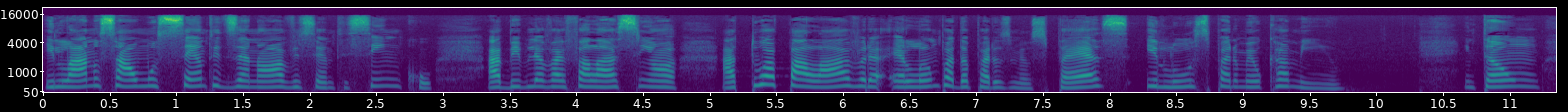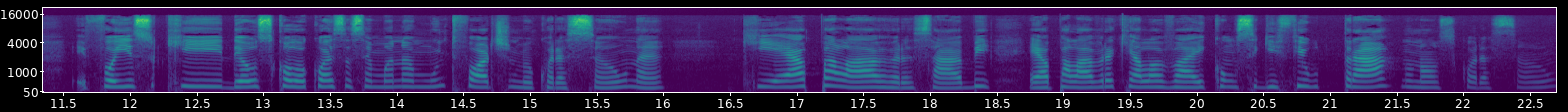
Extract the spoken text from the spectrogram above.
E lá no Salmo 119, 105, a Bíblia vai falar assim, ó: "A tua palavra é lâmpada para os meus pés e luz para o meu caminho". Então, foi isso que Deus colocou essa semana muito forte no meu coração, né? Que é a palavra, sabe? É a palavra que ela vai conseguir filtrar no nosso coração.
